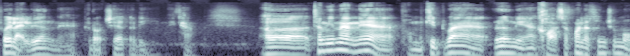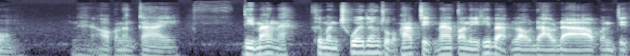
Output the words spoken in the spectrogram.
ช่วยหลายเรื่องนะฮะกระโดดเชือกก็ดีนะครับเอ่อทั้งนี้นั้นเนี่ยผมคิดว่าเรื่องนี้ขอสักวันละครึ่งชั่วโมงนะฮะออกกำลังกาย ดีมากนะ คือมันช่วยเรื่องสุขภาพจิตมาก ตอนนี้ที่แบบเราดาวดาวกันจิต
